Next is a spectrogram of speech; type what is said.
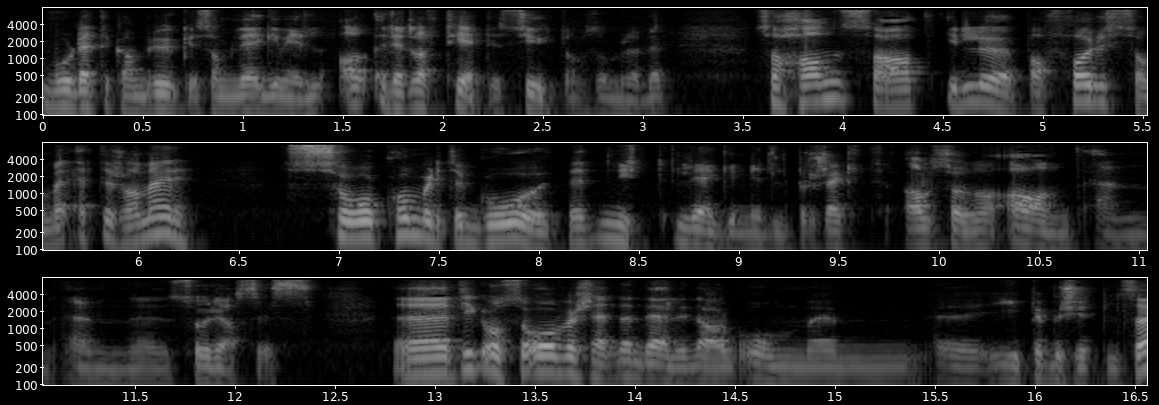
hvor dette kan brukes som legemiddel relatert til sykdomsområder. Så han sa at i løpet av forsommer, ettersommer, så kommer de til å gå ut med et nytt legemiddelprosjekt. Altså noe annet enn en eh, psoriasis. Jeg fikk også oversendt en del i dag om IP-beskyttelse,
